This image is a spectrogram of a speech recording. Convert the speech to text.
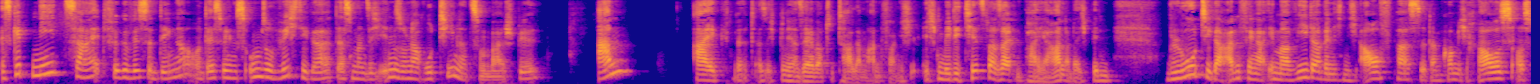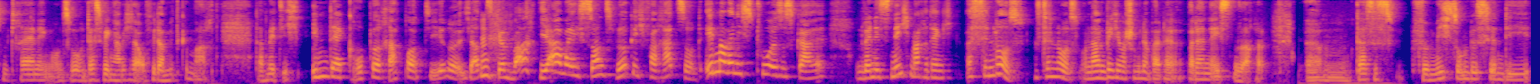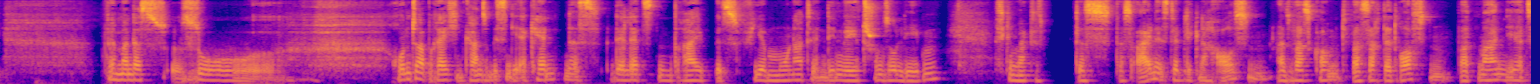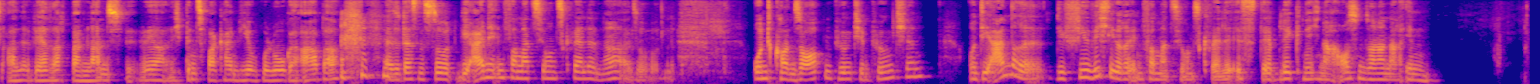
es gibt nie Zeit für gewisse Dinge und deswegen ist es umso wichtiger, dass man sich in so einer Routine zum Beispiel aneignet. Also ich bin ja selber total am Anfang. Ich, ich meditiere zwar seit ein paar Jahren, aber ich bin blutiger Anfänger immer wieder. Wenn ich nicht aufpasse, dann komme ich raus aus dem Training und so. Und deswegen habe ich da auch wieder mitgemacht, damit ich in der Gruppe rapportiere. Ich habe es gemacht, ja, weil ich sonst wirklich verratze. Und immer wenn ich es tue, ist es geil. Und wenn ich es nicht mache, denke ich, was ist denn los? Was ist denn los? Und dann bin ich aber schon wieder bei der, bei der nächsten Sache. Ähm, das ist für mich so ein bisschen die, wenn man das so runterbrechen kann, so ein bisschen die Erkenntnis der letzten drei bis vier Monate, in denen wir jetzt schon so leben. Ich gemerkt, dass das, das eine ist der Blick nach außen. Also was kommt? Was sagt der Drosten? Was meinen die jetzt alle? Wer sagt beim Lanz? Wer? Ich bin zwar kein Virologe, aber also das ist so die eine Informationsquelle, ne? Also und Konsorten Pünktchen Pünktchen. Und die andere, die viel wichtigere Informationsquelle ist der Blick nicht nach außen, sondern nach innen.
